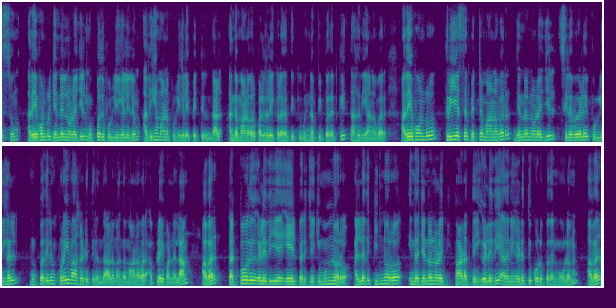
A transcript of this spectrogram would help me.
எஸ்ஸும் அதே போன்று ஜென்ரல் நாலேஜில் முப்பது புள்ளிகளிலும் அதிகமான புள்ளிகளை பெற்றிருந்தால் அந்த மாணவர் பல்கலைக்கழகத்திற்கு விண்ணப்பிப்பதற்கு தகுதியானவர். அதே போன்று த்ரீ எஸ்ஸை பெற்ற மாணவர் ஜென்ரல் நாலேஜில் சில வேளை புள்ளிகள் முப்பதிலும் குறைவாக எடுத்திருந்தாலும் அந்த மாணவர் அப்ளை பண்ணலாம். அவர் தற்போது எழுதிய ஏல் பரீட்சைக்கு முன்னரோ அல்லது பின்னரோ இந்த ஜென்ரல் நாலேஜ் பாடத்தை எழுதி அதனை எடுத்து கொடுப்பதன் மூலம் அவர்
